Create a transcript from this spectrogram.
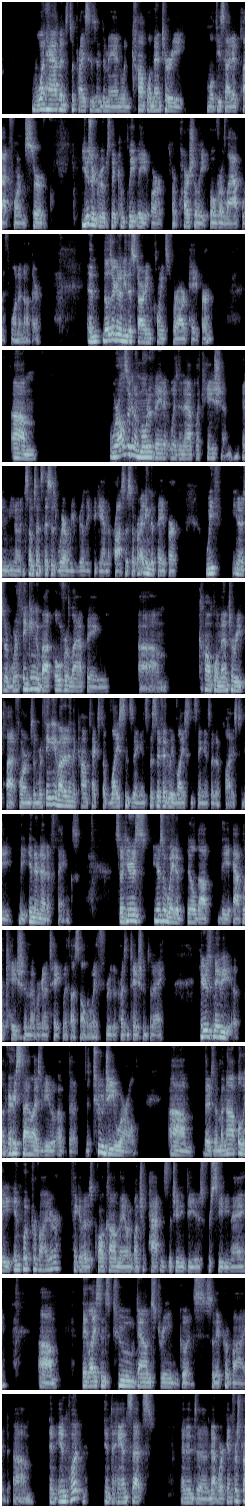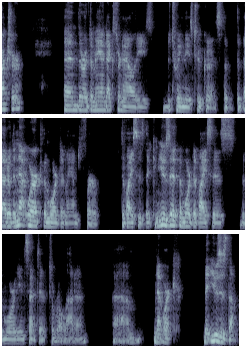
what happens to prices and demand when complementary multi-sided platforms serve user groups that completely or, or partially overlap with one another? And those are going to be the starting points for our paper. Um, we're also going to motivate it with an application. And, you know, in some sense, this is where we really began the process of writing the paper. We've, you know, sort of we're thinking about overlapping um, complementary platforms, and we're thinking about it in the context of licensing and specifically licensing as it applies to the, the Internet of Things. So here's, here's a way to build up the application that we're going to take with us all the way through the presentation today. Here's maybe a, a very stylized view of the, the 2G world. Um, there's a monopoly input provider. Think of it as Qualcomm. They own a bunch of patents that you need to use for CDMA. Um, they license two downstream goods. So they provide um, an input into handsets and into network infrastructure. And there are demand externalities between these two goods. The, the better the network, the more demand for devices that can use it, the more devices, the more the incentive to roll out a um, network that uses them.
